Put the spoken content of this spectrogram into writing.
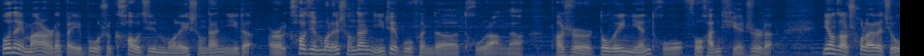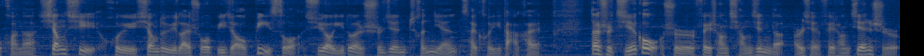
波内马尔的北部是靠近莫雷圣丹尼的，而靠近莫雷圣丹尼这部分的土壤呢，它是多为粘土，富含铁质的。酿造出来的酒款呢，香气会相对于来说比较闭塞，需要一段时间陈年才可以打开。但是结构是非常强劲的，而且非常坚实。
